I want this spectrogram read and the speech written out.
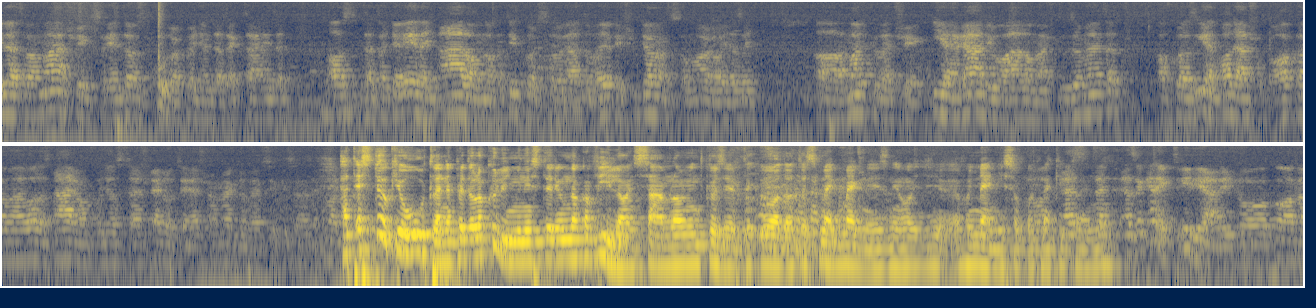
illetve a másik szerintem az kurva könnyen detektálni. Tehát, az, tehát hogyha én egy államnak a titkosszolgálata vagyok, és gyanakszom arra, hogy ez egy a nagykövetség ilyen rádióállomást üzemeltet, akkor az ilyen adások alkalmával az áramfogyasztás erőteljesen megnövekszik, hiszen ezek. Hát ez tök jó út lenne például a külügyminisztériumnak a villanyszámla, mint közértékű adat, ezt meg, megnézni, hogy, hogy mennyi szokott nekik lenni. Ezek elég triviális dolgok, arra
